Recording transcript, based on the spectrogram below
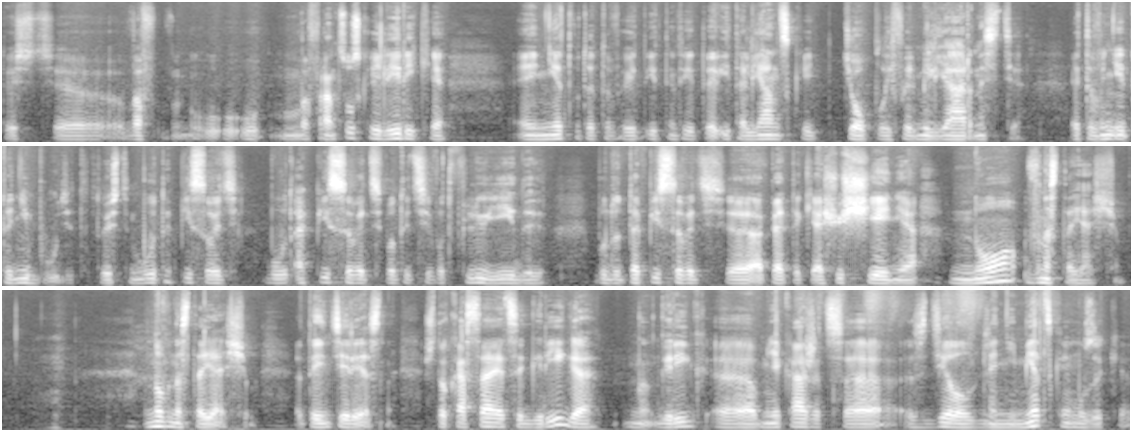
То есть э, во, во французской лирике нет вот этого итальянской теплой фамильярности. Этого это не будет. То есть будут описывать, будут описывать вот эти вот флюиды, будут описывать, опять-таки, ощущения, но в настоящем но в настоящем. Это интересно. Что касается Грига, ну, Григ, э, мне кажется, сделал для немецкой музыки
